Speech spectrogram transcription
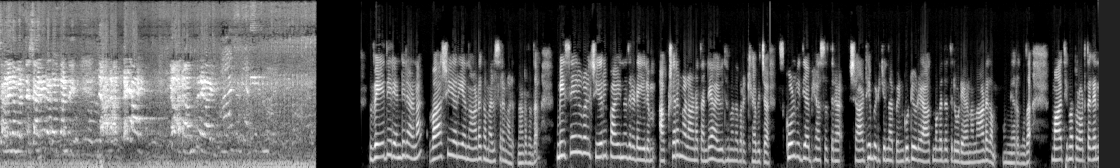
चाळीस नंबरच्या വേദി രണ്ടിലാണ് വാശിയേറിയ നാടക മത്സരങ്ങൾ നടന്നത്. മിസൈലുകൾ ചീറിപ്പായുന്നതിനിടയിലും അക്ഷരങ്ങളാണ് തന്റെ ആയുധമെന്ന് പ്രഖ്യാപിച്ച് സ്കൂൾ വിദ്യാഭ്യാസത്തിന് ശാഠ്യം പിടിക്കുന്ന പെൺകുട്ടിയുടെ ആത്മകഥത്തിലൂടെയാണ് നാടകം മുന്നേറുന്നത്. മാധ്യമ പ്രവർത്തകൻ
